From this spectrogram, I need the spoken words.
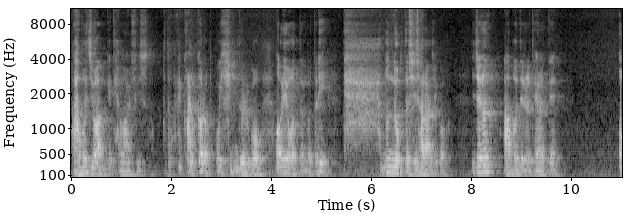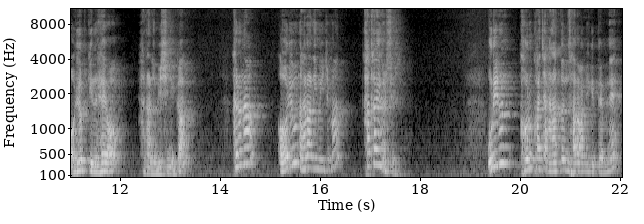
아버지와 함께 대화할 수 있어. 그동안에 껄끄럽고 힘들고 어려웠던 것들이 다 눈 녹듯이 사라지고 이제는 아버지를 대할 때 어렵기는 해요. 하나님이시니까. 그러나 어려운 하나님이지만 가까이 갈 수 있어요. 우리는 거룩하지 않았던 사람이기 때문에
